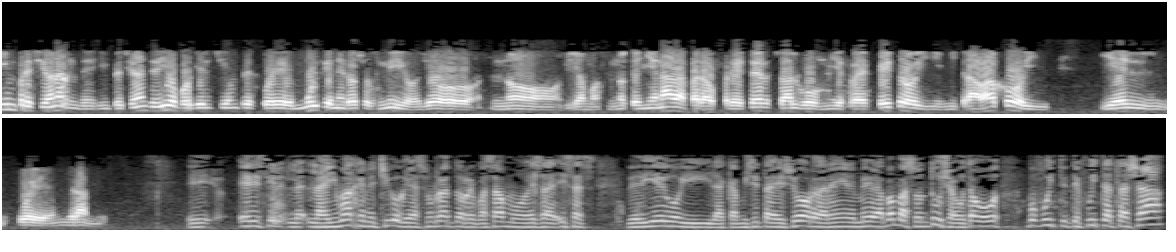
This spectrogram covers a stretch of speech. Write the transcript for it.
impresionante, impresionante digo porque él siempre fue muy generoso conmigo. Yo no, digamos, no tenía nada para ofrecer salvo mi respeto y mi trabajo y, y él fue grande. Eh, es decir, las imágenes, chicos, que hace un rato repasamos, esas de Diego y la camiseta de Jordan ahí en el medio de la pampa, son tuyas, Gustavo. Vos, fuiste, te fuiste hasta allá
